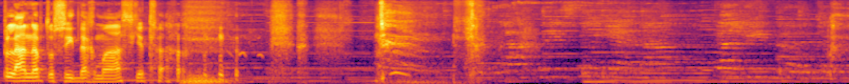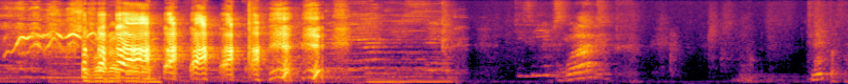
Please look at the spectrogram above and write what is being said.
Πλάνα από το Σύνταγμα, άσχετα. Σοβαρά τώρα. Μαλάκα,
